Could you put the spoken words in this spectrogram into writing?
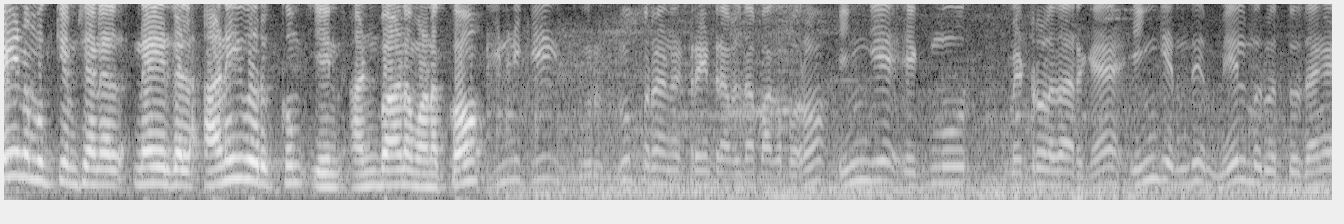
பயண முக்கியம் சேனல். நேயர்கள் அனைவருக்கும் என் அன்பான வணக்கம். இன்னைக்கு ஒரு சூப்பரான ட்ரெயின் டிராவல் தான் பார்க்க போகிறோம் இங்கே எக்மூர் மெட்ரோவில் தான் இருக்கேன். இங்கேருந்து மேல்மருவத்தூர் தாங்க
